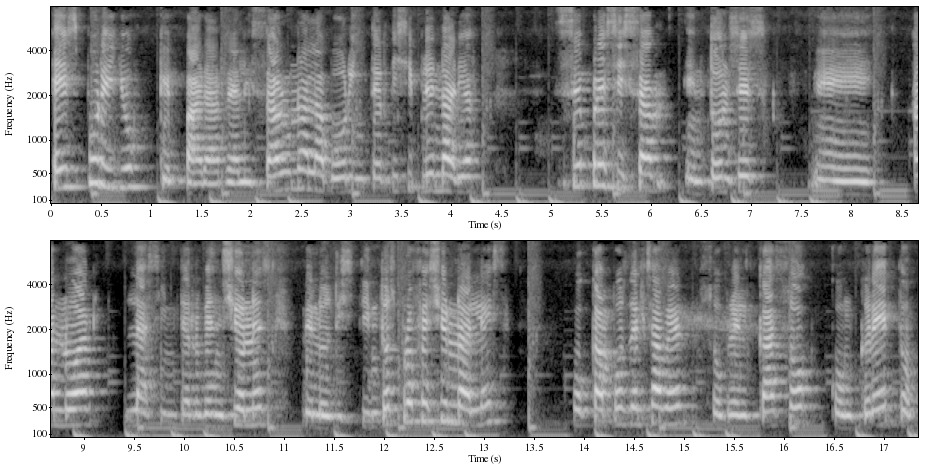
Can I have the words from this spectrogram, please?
Es por ello que para realizar una labor interdisciplinaria se precisa entonces eh, anuar las intervenciones de los distintos profesionales o campos del saber sobre el caso concreto,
